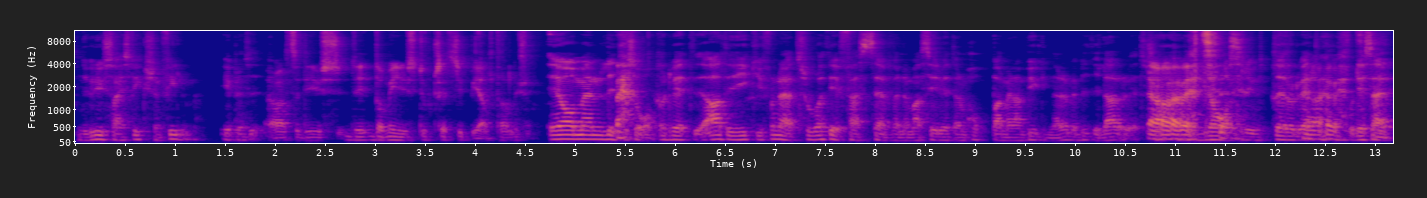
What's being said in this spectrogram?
nu är det ju science fiction-film i princip. Ja, alltså det är ju, det, de är ju i stort sett superhjältar. Liksom. Ja men lite så. Och du vet, allt det gick ju från det här, jag tror att det är Fast Seven när man ser du vet, de hoppar mellan byggnader med bilar. Du vet, Ja, jag vet. Glasrutor och du vet. Ja, vet. Och det är så här,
